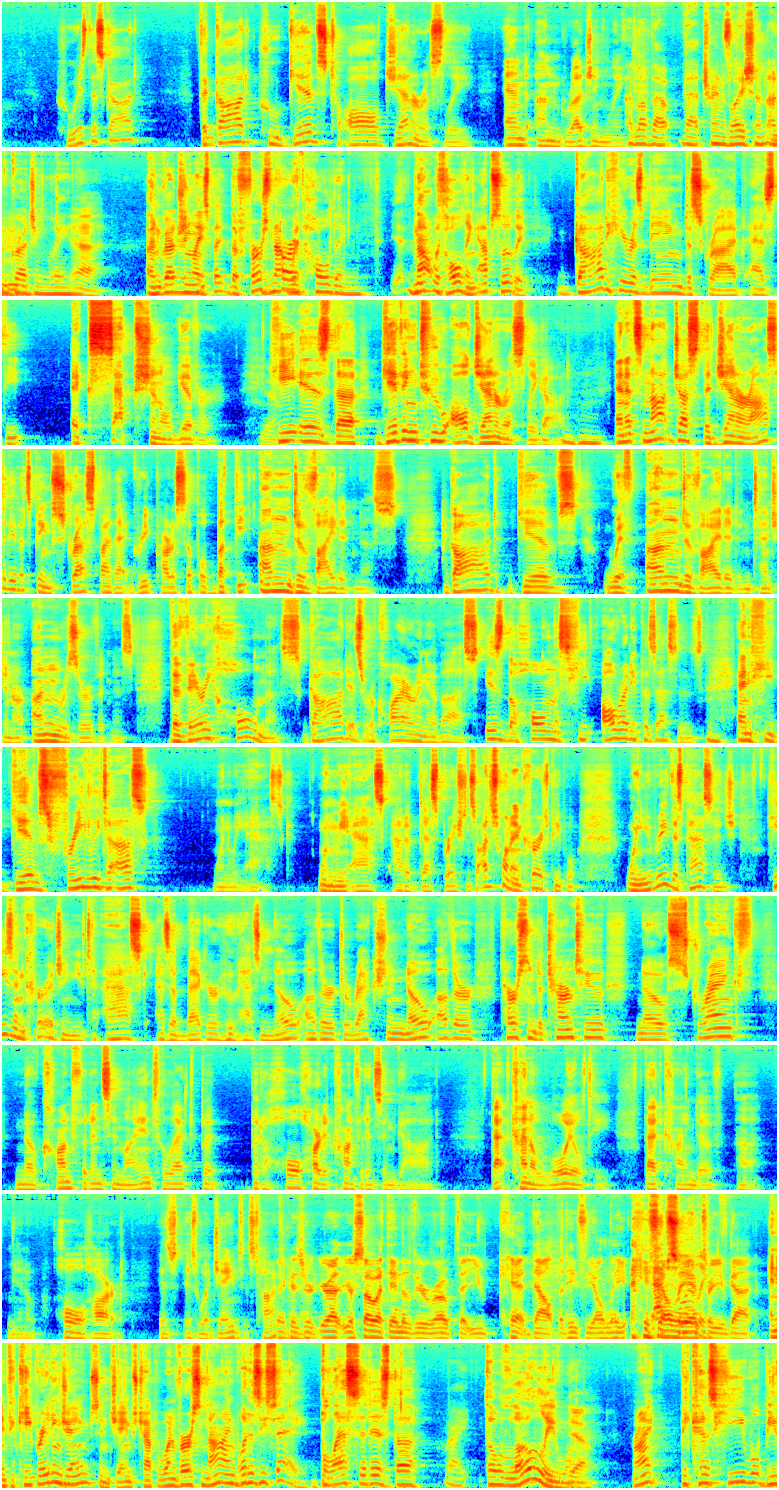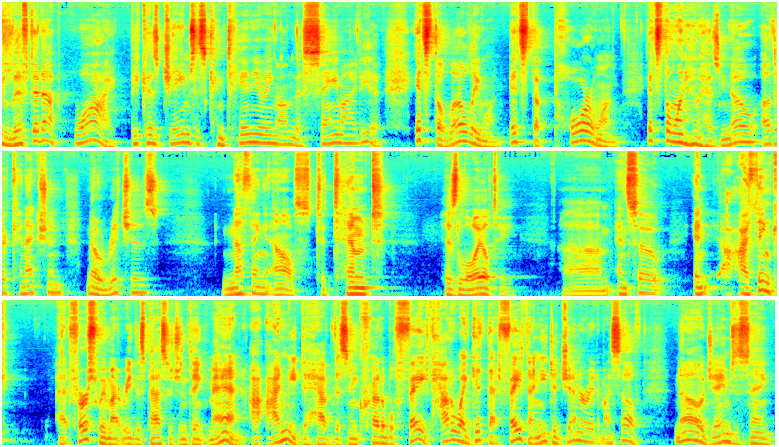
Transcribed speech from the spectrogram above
Who is this God? The God who gives to all generously and ungrudgingly. I love that that translation, mm-hmm. ungrudgingly. Yeah. Ungrudgingly, the first not part, withholding. Not withholding, absolutely. God here is being described as the exceptional giver. Yeah. He is the giving to all generously God. Mm-hmm. And it's not just the generosity that's being stressed by that Greek participle, but the undividedness. God gives with undivided intention or unreservedness. The very wholeness God is requiring of us is the wholeness He already possesses, mm. and He gives freely to us when we ask, when we ask out of desperation. So I just want to encourage people when you read this passage, He's encouraging you to ask as a beggar who has no other direction, no other person to turn to, no strength, no confidence in my intellect, but but a wholehearted confidence in God. That kind of loyalty, that kind of uh, you know whole heart is, is what James is talking yeah, because you're you're, at, you're so at the end of your rope that you can't doubt that he's the only he's Absolutely. the only answer you've got. And if you keep reading James in James chapter one verse nine, what does he say? Blessed is the right the lowly one. Yeah. Right? Because he will be lifted up. Why? Because James is continuing on the same idea. It's the lowly one. It's the poor one. It's the one who has no other connection, no riches, nothing else to tempt his loyalty. Um, and so, and I think at first we might read this passage and think, man, I, I, need to have this incredible faith. How do I get that faith? I need to generate it myself. No, James is saying,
